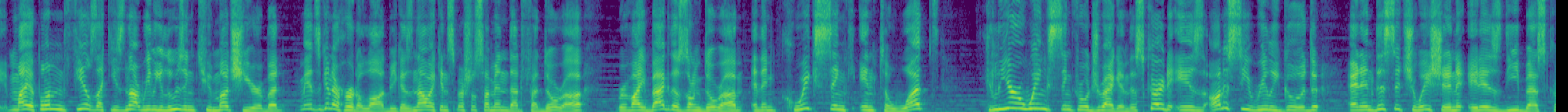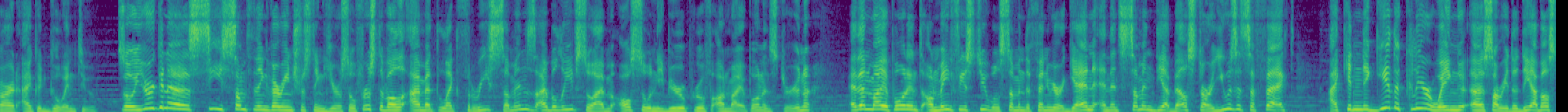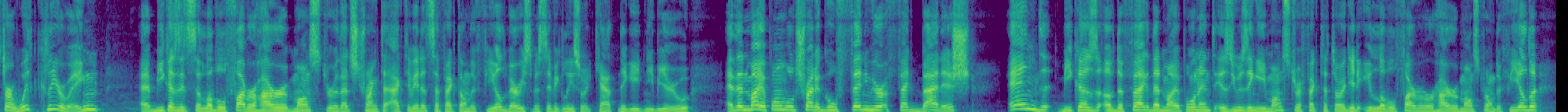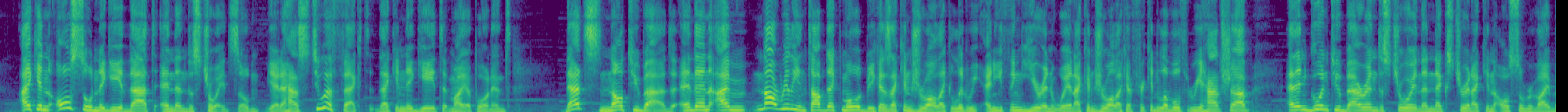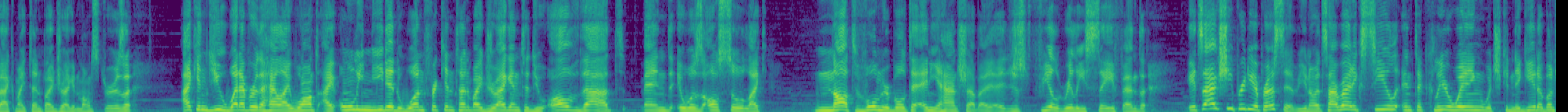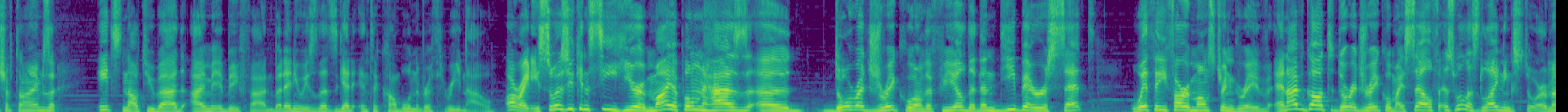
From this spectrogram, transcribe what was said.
My opponent feels like he's not really losing too much here, but it's gonna hurt a lot, because now I can special summon that Fedora, revive back the Zongdora, and then quick sync into what? Clear Wing Synchro Dragon. This card is honestly really good, and in this situation, it is the best card I could go into. So you're gonna see something very interesting here. So first of all, I'm at like three summons, I believe, so I'm also Nibiru proof on my opponent's turn. And then my opponent on main phase 2 will summon the Fenrir again, and then summon Diabellstar, use its effect. I can negate the Clear Wing, uh, sorry, the Diabellstar with Clear Wing, uh, because it's a level 5 or higher monster that's trying to activate its effect on the field, very specifically, so it can't negate Nibiru. And then my opponent will try to go Fenrir effect Banish, and because of the fact that my opponent is using a monster effect to target a level 5 or higher monster on the field, I can also negate that and then destroy it. So yeah, it has two effects that can negate my opponent. That's not too bad. And then I'm not really in top deck mode because I can draw like literally anything here and win. I can draw like a freaking level 3 hand shop and then go into Baron, destroy, and then next turn I can also revive back my Tenpai Dragon monsters. I can do whatever the hell I want. I only needed one freaking Tenpai Dragon to do all of that, and it was also like not vulnerable to any hand shop. I, I just feel really safe, and it's actually pretty impressive. You know, it's Hieratic Seal into Clear Wing, which can negate a bunch of times. It's not too bad. I'm a big fan. But anyways, let's get into combo number three now. Alrighty, so as you can see here, my opponent has uh, Dora Draco on the field and then D-Barrier set with a Fire Monster Engrave. And I've got Dora Draco myself, as well as Lightning Storm.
